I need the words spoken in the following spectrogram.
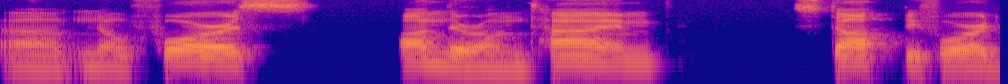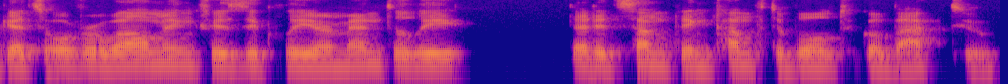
uh, no force, on their own time, stop before it gets overwhelming physically or mentally, that it's something comfortable to go back to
